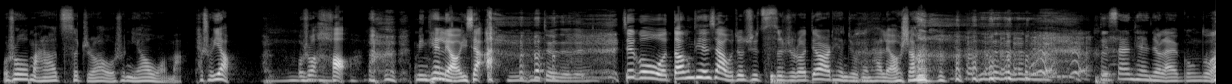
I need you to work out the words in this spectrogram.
我说我马上要辞职了，我说你要我吗？他说要。我说好，明天聊一下。嗯，对对对，结果我当天下午就去辞职了，第二天就跟他聊上了。第 三天就来工作，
